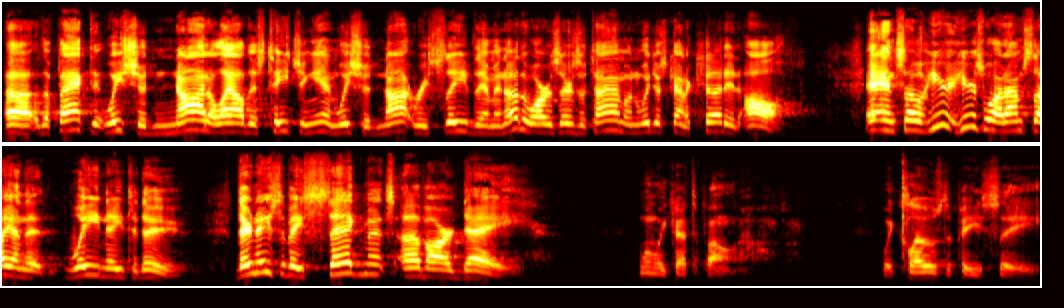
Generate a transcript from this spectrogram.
uh, the fact that we should not allow this teaching in. We should not receive them. In other words, there's a time when we just kind of cut it off. And so here, here's what I'm saying that we need to do there needs to be segments of our day when we cut the phone off. We close the PC.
